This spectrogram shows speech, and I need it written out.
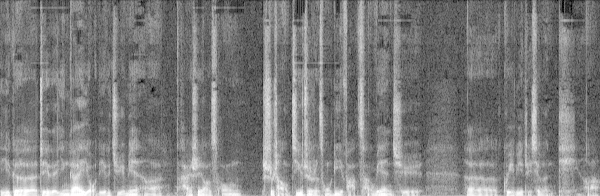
一个这个应该有的一个局面啊，还是要从市场机制、从立法层面去。呃，规避这些问题啊，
